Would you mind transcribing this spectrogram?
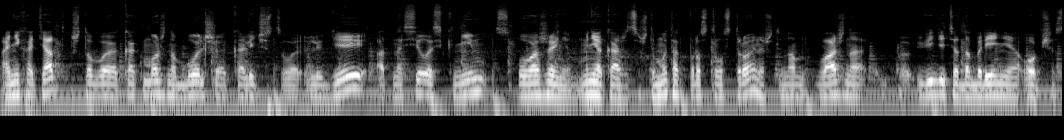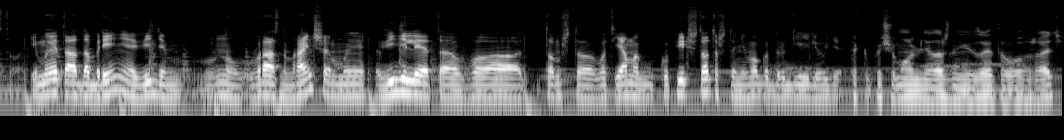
Они хотят, чтобы как можно большее количество людей относилось к ним с уважением. Мне кажется, что мы так просто устроены, что нам важно э, видеть одобрение общества. И мы это одобрение видим, ну, в разном. Раньше мы видели это в том, что вот я могу купить что-то, что не могут другие люди. Так и почему меня должны из-за этого уважать?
